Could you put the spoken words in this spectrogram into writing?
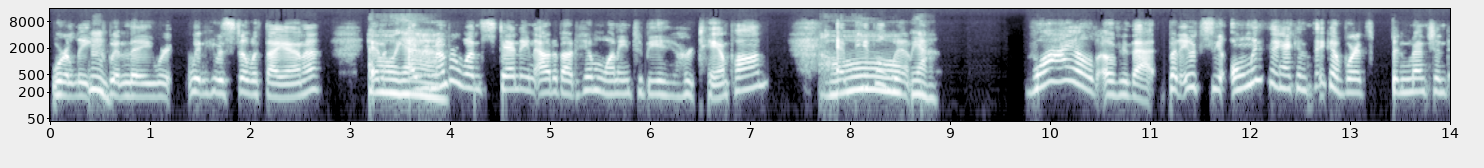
were leaked mm. when they were when he was still with Diana. And oh, yeah. I remember one standing out about him wanting to be her tampon. Oh, and people went yeah. wild over that. But it's the only thing I can think of where it's been mentioned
